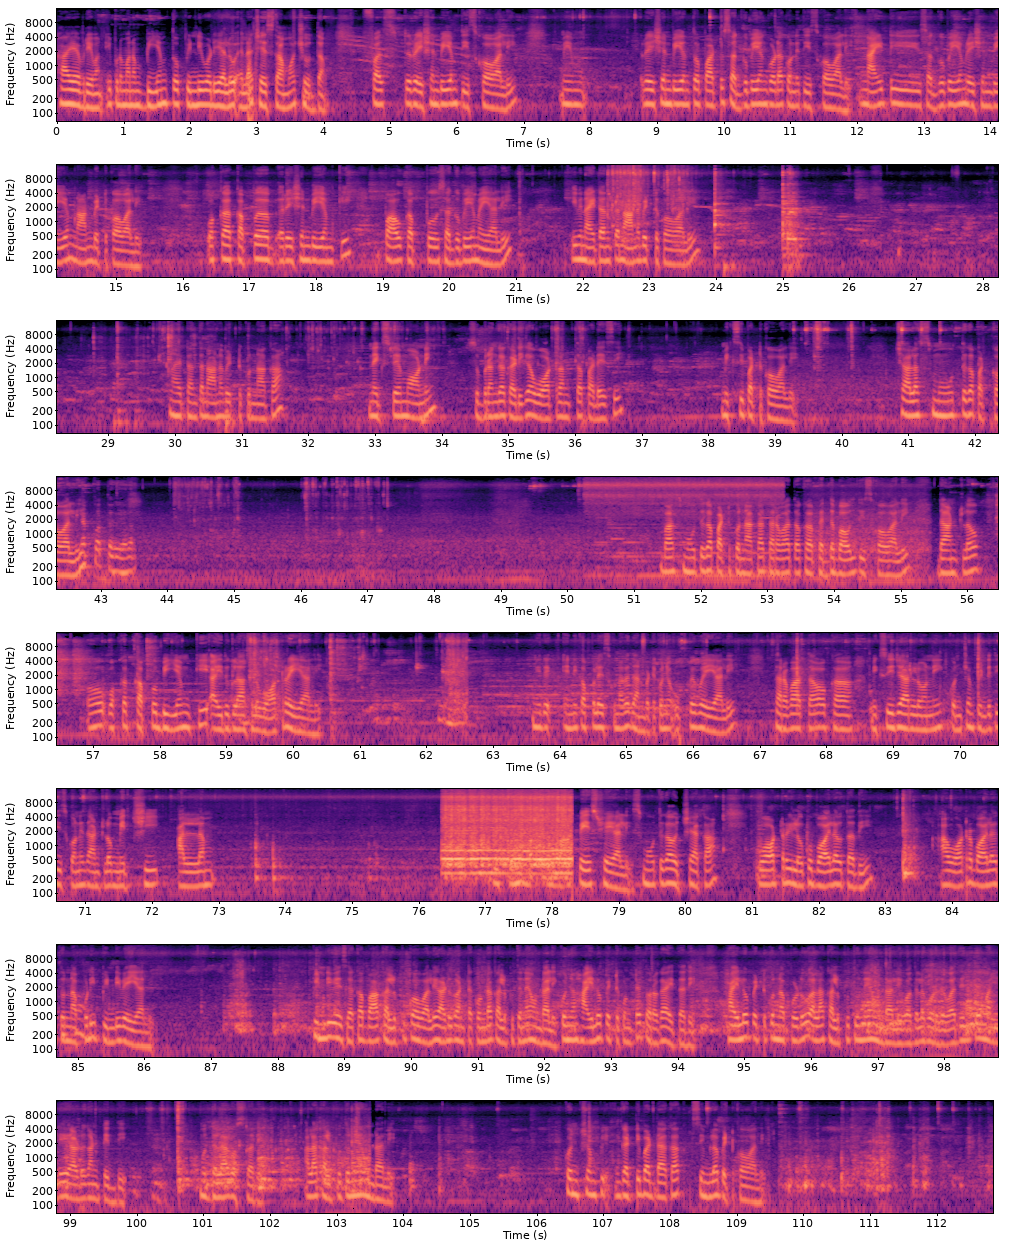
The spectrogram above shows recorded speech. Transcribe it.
Hi everyone ఇప్పుడు మనం బియ్యంతో పిండి వడియాలు ఎలా చేస్తామో చూద్దాం. ఫస్ట్ రేషన్ బియ్యం తీసుకోవాలి. మేము రేషన్ బియ్యంతో పాటు సగ్గు బియ్యం కూడా కొన్ని తీసుకోవాలి. నైట్ ఈ సగ్గు బియ్యం రేషన్ బియ్యం నానబెట్టుకోవాలి. ఒక కప్పు రేషన్ బియ్యంకి పావు కప్పు సగ్గు బియ్యం వేయాలి. ఇవి నైట్ అంతా నానబెట్టుకోవాలి. నైట్ అంతా నానబెట్టుకున్నాక నెక్స్ట్ డే మార్నింగ్ శుభ్రంగా కడిగి వాటర్ అంతా పడేసి మిక్సీ పట్టుకోవాలి. చాలా స్మూత్గా పట్టుకోవాలి. బాగా స్మూత్గా పట్టుకున్నాక తర్వాత ఒక పెద్ద బౌల్ తీసుకోవాలి. దాంట్లో ఒక కప్పు బియ్యంకి ఐదు గ్లాసులు వాటర్ వేయాలి. మీరు ఎన్ని కప్పులు వేసుకున్నారో దాన్ని బట్టి కొంచెం ఉప్పు వేయాలి. తర్వాత ఒక మిక్సీ జార్లోని కొంచెం పిండి తీసుకొని దాంట్లో మిర్చి అల్లం పేస్ట్ చేయాలి. స్మూత్గా వచ్చాక వాటర్ ఈలోపు లోపు బాయిల్ అవుతుంది. ఆ వాటర్ బాయిల్ అవుతున్నప్పుడు ఈ పిండి వేయాలి. పిండి వేసాక బాగా కలుపుకోవాలి. అడుగంటకుండా కలుపుతూనే ఉండాలి. కొంచెం హైలో పెట్టుకుంటే త్వరగా అవుతుంది హైలో పెట్టుకున్నప్పుడు అలా కలుపుతూనే ఉండాలి. వదలకూడదు. వదిలితే మళ్ళీ అడుగంటిద్ది. ముద్దలాగా వస్తుంది. అలా కలుపుతూనే ఉండాలి. కొంచెం పి- గట్టిపడ్డాక సిమ్లో పెట్టుకోవాలి.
